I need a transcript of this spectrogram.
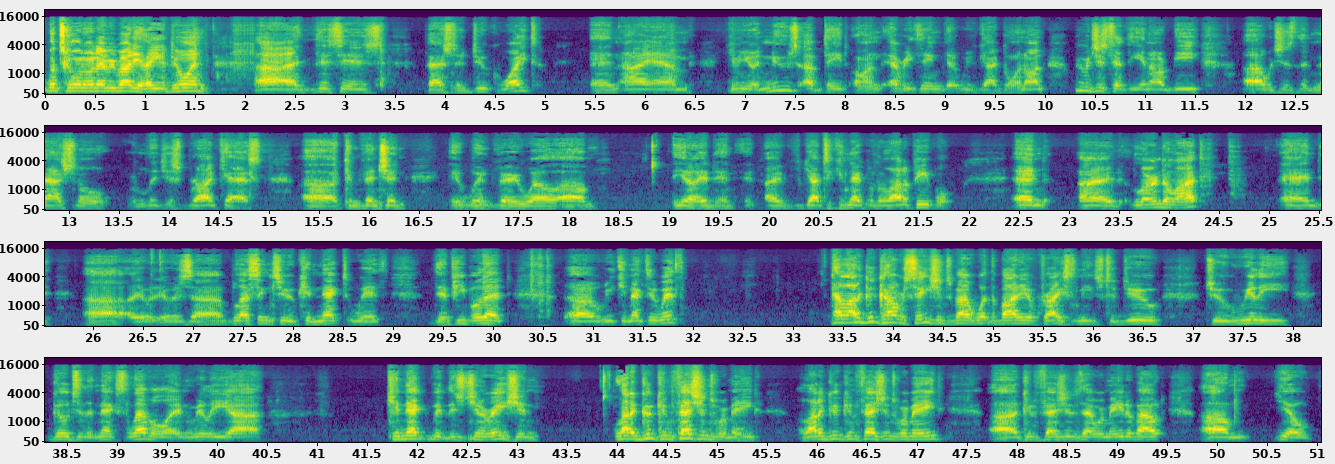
What's going on, everybody? How you doing? Uh, this is Pastor Duke White, and I am giving you a news update on everything that we've got going on. We were just at the NRB, uh, which is the National Religious Broadcast uh, Convention. It went very well. Um, you know, it, it, it, I've got to connect with a lot of people, and I learned a lot, and uh, it, it was a blessing to connect with the people that uh, we connected with had a lot of good conversations about what the body of Christ needs to do to really go to the next level and really uh, connect with this generation. A lot of good confessions were made. A lot of good confessions were made. Uh, confessions that were made about, um, you know,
